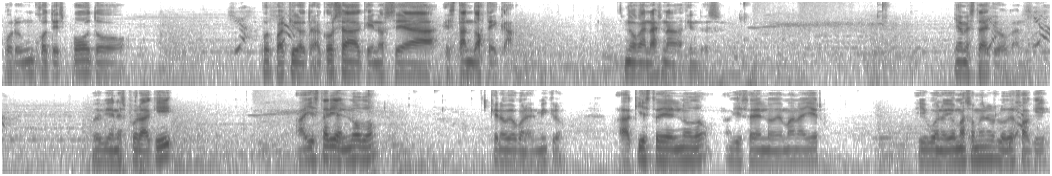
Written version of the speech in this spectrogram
por un hotspot o por cualquier otra cosa que no sea estando a feca. No ganas nada haciendo eso. Ya me está equivocando. Pues vienes por aquí. Ahí estaría el nodo. Que no veo con el micro. Aquí estaría el nodo. Aquí estaría el nodo de manager. Y bueno, yo más o menos lo dejo aquí.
